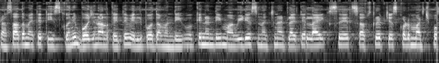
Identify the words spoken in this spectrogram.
ప్రసాదం అయితే తీసుకొని భోజనాలకైతే వెళ్ళిపోదామండి. ఓకేనండి. మా వీడియోస్ నచ్చినట్లయితే లైక్ షేర్ సబ్స్క్రైబ్ చేసుకోవడం మర్చిపో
